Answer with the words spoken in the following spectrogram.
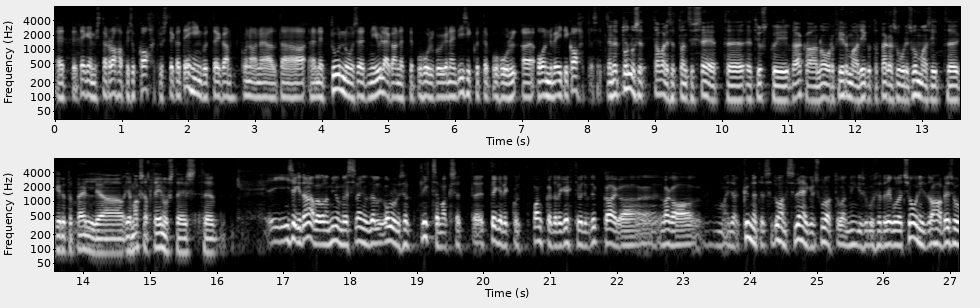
et tegemist on rahapesu kahtlustega tehingutega, kuna nii-öelda need tunnused nii ülekannete puhul kui ka nende isikute puhul äh, on veidi kahtlased. ja need tunnused tavaliselt on siis see, et, et justkui väga noor firma liigutab väga suuri summasid, kirjutab välja ja maksab teenuste eest isegi tänapäeval on minu meelest see läinud veel oluliselt lihtsamaks, et, et tegelikult pankadele kehtivad juba tükk aega väga ma ei tea, kümnetesse tuhandesse lehekülgedesse ulatuvad mingisugused regulatsioonid, rahapesu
